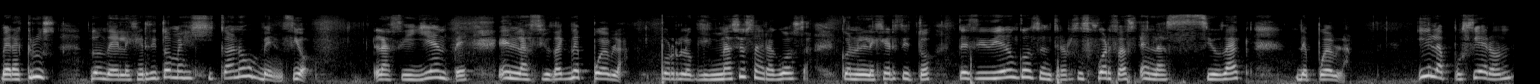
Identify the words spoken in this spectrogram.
Veracruz, donde el ejército mexicano venció. La siguiente en la ciudad de Puebla, por lo que Ignacio Zaragoza con el ejército decidieron concentrar sus fuerzas en la ciudad de Puebla y la pusieron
